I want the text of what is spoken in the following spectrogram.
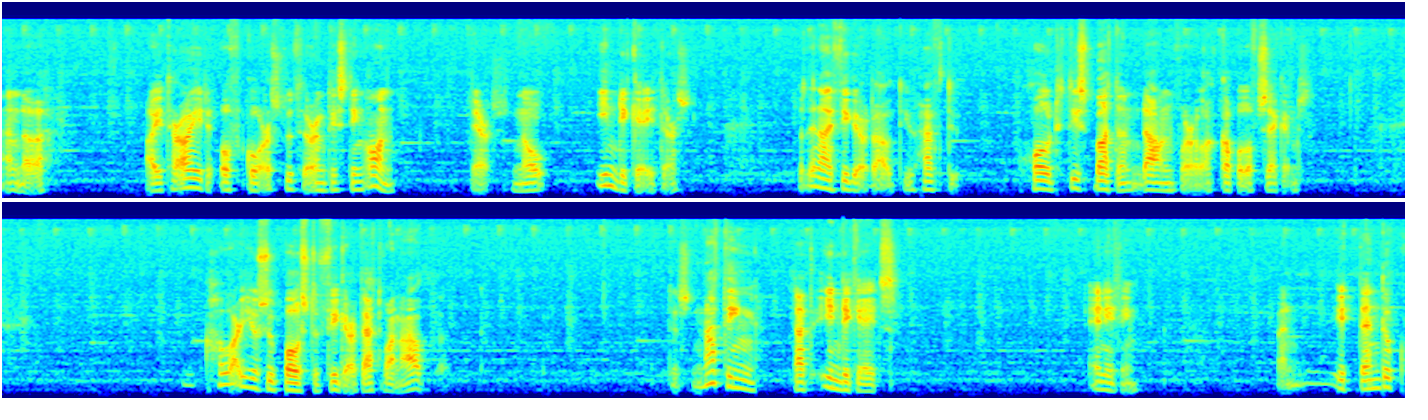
And uh, I tried, of course, to turn this thing on. There's no indicators. But then I figured out you have to hold this button down for a couple of seconds. How are you supposed to figure that one out? There's nothing that indicates anything. And it then took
